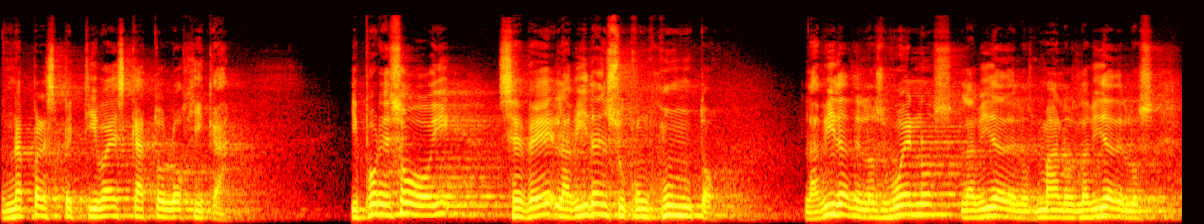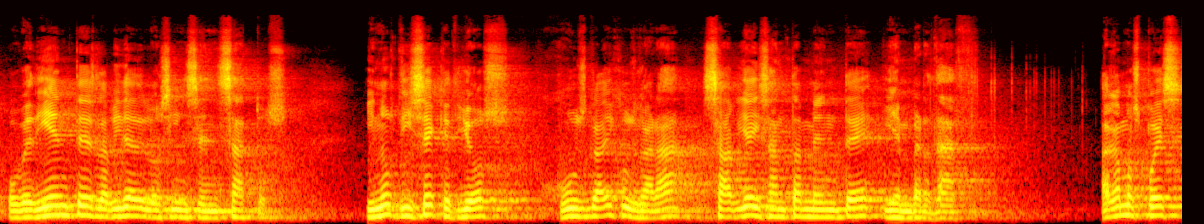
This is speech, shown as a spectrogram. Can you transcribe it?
en una perspectiva escatológica. Y por eso hoy se ve la vida en su conjunto, la vida de los buenos, la vida de los malos, la vida de los obedientes, la vida de los insensatos. Y nos dice que Dios juzga y juzgará sabia y santamente y en verdad. Hagamos pues,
